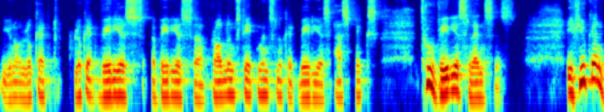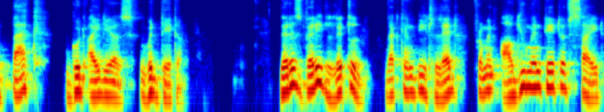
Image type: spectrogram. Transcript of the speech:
you know, look at look at various uh, various uh, problem statements, look at various aspects through various lenses. If you can back good ideas with data, there is very little that can be led from an argumentative side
